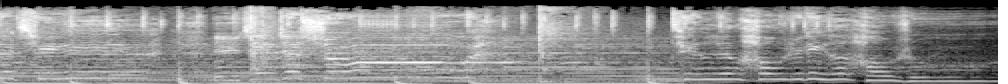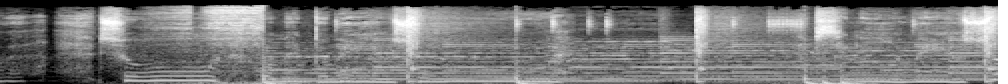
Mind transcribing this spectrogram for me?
冷战时期已经结束。天亮后约定和好如初，我们都没有输。心里有没有数？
